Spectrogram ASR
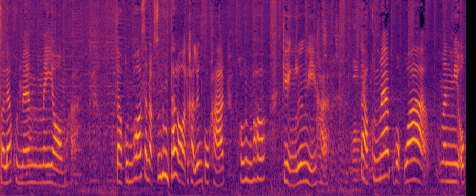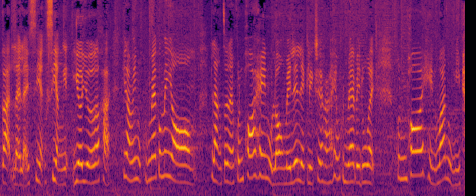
ตอนแรกคุณแม่ไม่ยอมค่ะ แต่คุณพ่อสนับสนุนตลอดค่ะ เรื่องโกคาร์ดเพราะคุณพ่อเก่งเรื่องนี้ค่ะ พ่อแต่คุณแม่บอกว่ามันมีโอกาสหลาย ๆ เสี่ยงเสี่ยงเยอะๆอะค่ะ ที่ทำให้หนูคุณแม่ก็ไม่ยอม หลังจากนั้นคุณพ่อให้หนูลองไปเล่นเล็กๆใช่ไหมคะให้คุณแม่ไปด้วย คุณพ่อเห็นว่าหนูมีแพ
